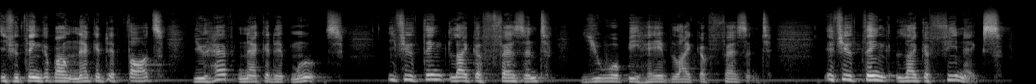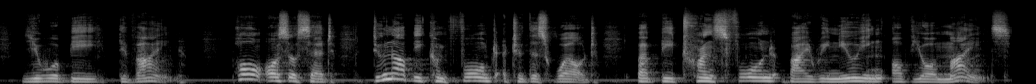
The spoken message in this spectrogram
If you think about negative thoughts, you have negative moods. If you think like a pheasant, you will behave like a pheasant. If you think like a phoenix, you will be divine. Paul also said, do not be conformed to this world, but be transformed by renewing of your minds.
